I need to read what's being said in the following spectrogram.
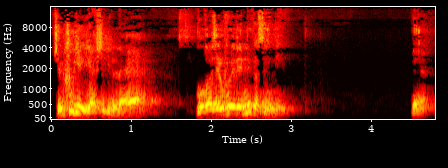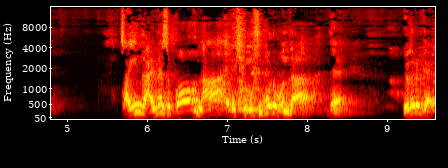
제일 크게 얘기하시길래 뭐가 제일 후회됩니까, 선생님? 네. 자기인 거 알면서 꼭 나 이렇게 물어본다. 네. 왜 그럴까요?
